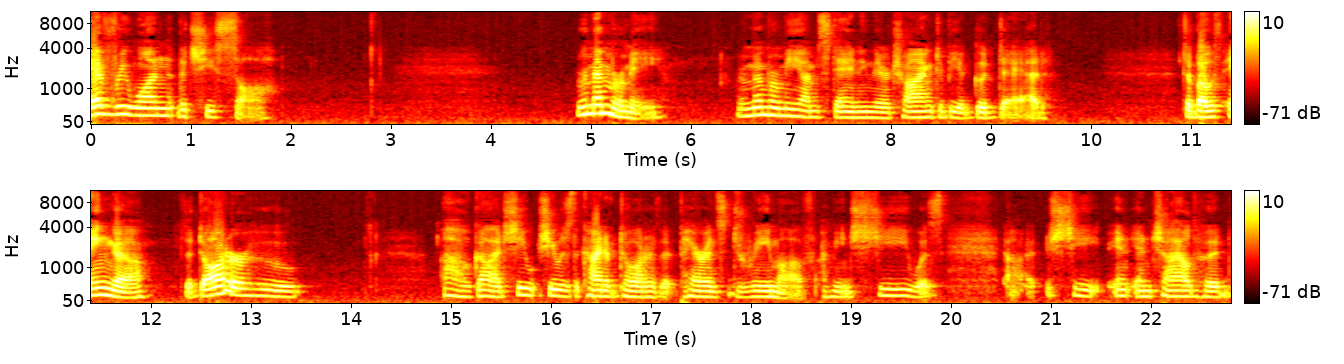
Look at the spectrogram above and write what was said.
everyone that she saw. Remember me. Remember me, I'm standing there trying to be a good dad. To both Inga, the daughter who oh god she she was the kind of daughter that parents dream of. I mean she was uh, she in in childhood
